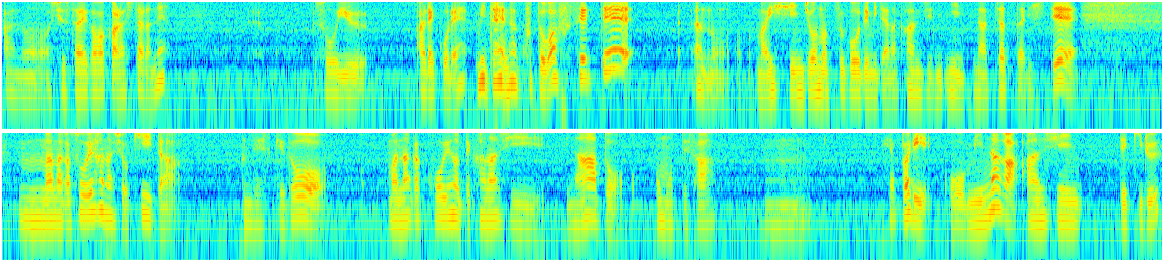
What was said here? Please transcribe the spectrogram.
あの主催側からしたらねそういうあれこれみたいなことは伏せてあの、まあ、一身上の都合でみたいな感じになっちゃったりして、うん、まあなんかそういう話を聞いたんですけど、まあなんかこういうのって悲しいなと思ってさ、うん、やっぱりこうみんなが安心できる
